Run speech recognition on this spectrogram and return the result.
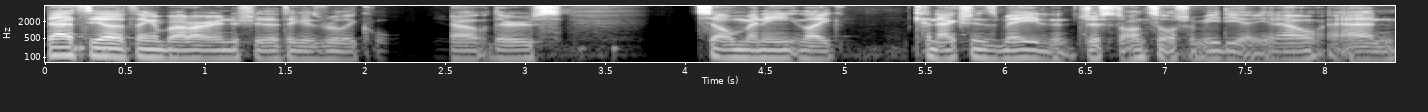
that's the other thing about our industry that I think is really cool. You know, there's so many like connections made just on social media, you know, and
